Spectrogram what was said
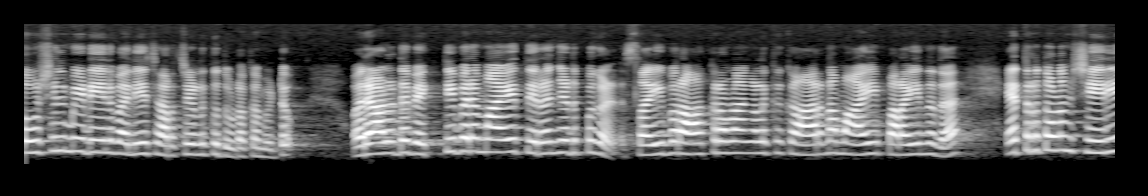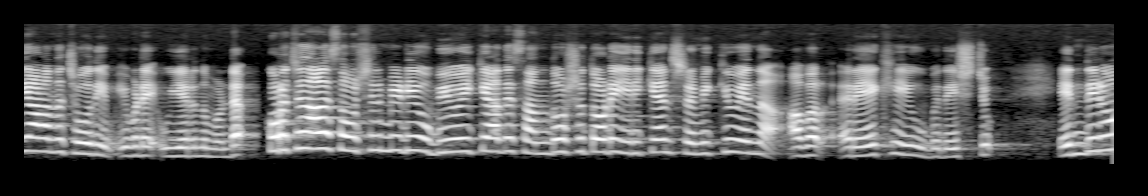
സോഷ്യൽ മീഡിയയിൽ വലിയ ചർച്ചകൾക്ക് തുടക്കമിട്ടു. ഒരാളുടെ വ്യക്തിപരമായ തിരഞ്ഞെടുപ്പുകൾ സൈബർ ആക്രമണങ്ങൾക്ക് കാരണമായി പറയുന്നത് എത്രത്തോളം ശരിയാണെന്ന ചോദ്യം ഇവിടെ ഉയരുന്നുമുണ്ട്. കുറച്ചുനാൾ സോഷ്യൽ മീഡിയ ഉപയോഗിക്കാതെ സന്തോഷത്തോടെ ഇരിക്കാൻ ശ്രമിക്കൂ എന്ന് അവർ രേഖയെ ഉപദേശിച്ചു. എന്തിനോ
